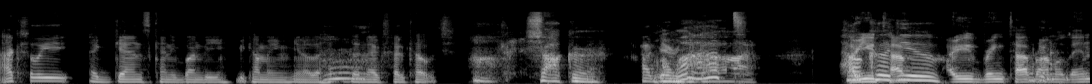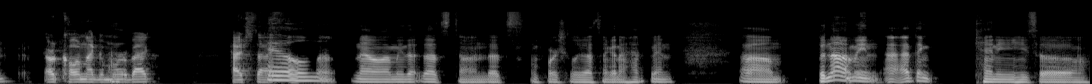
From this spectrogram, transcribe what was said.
actually against Kenny Bundy becoming, you know, the the next head coach. Shocker! How dare you? What? God. How are you could Tab, you? Are you bring Tab Ramos in or call Nagamura back? Hashtag. Hell no. No, I mean that that's done. That's unfortunately that's not gonna happen. Um, but no, I mean I, I think Kenny, he's a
